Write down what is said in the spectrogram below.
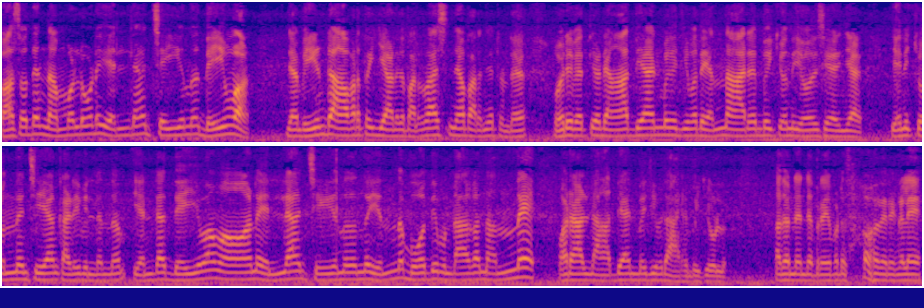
വാസ്തവത്തിൽ നമ്മളിലൂടെ എല്ലാം ചെയ്യുന്നത് ദൈവമാണ്. ഞാൻ വീണ്ടും ആവർത്തിക്കുകയാണ്. ഇത് പല പ്രാവശ്യം ഞാൻ പറഞ്ഞിട്ടുണ്ട്. ഒരു വ്യക്തിയുടെ ആധ്യാത്മിക ജീവിതം എന്ന് ആരംഭിക്കുമെന്ന് ചോദിച്ചു കഴിഞ്ഞാൽ എനിക്കൊന്നും ചെയ്യാൻ കഴിവില്ലെന്നും എന്റെ ദൈവമാണ് എല്ലാം ചെയ്യുന്നതെന്ന് എന്ന് ബോധ്യമുണ്ടാകുന്ന അന്നേ ഒരാളുടെ ആധ്യാത്മിക ജീവിതം ആരംഭിക്കുകയുള്ളൂ. അതുകൊണ്ട് എന്റെ പ്രിയപ്പെട്ട സഹോദരങ്ങളെ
